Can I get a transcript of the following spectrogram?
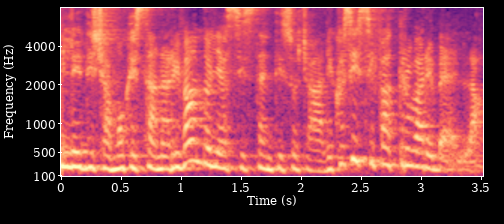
e le diciamo che stanno arrivando gli assistenti sociali, così si fa trovare bella.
